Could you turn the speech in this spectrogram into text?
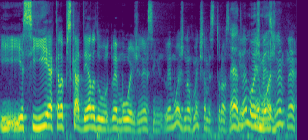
E, e, esse i é aquela piscadela do, do emoji, né? Assim, do emoji não, como é que chama esse troço é, aqui? É, do emoji, emoji mesmo. Né? É.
